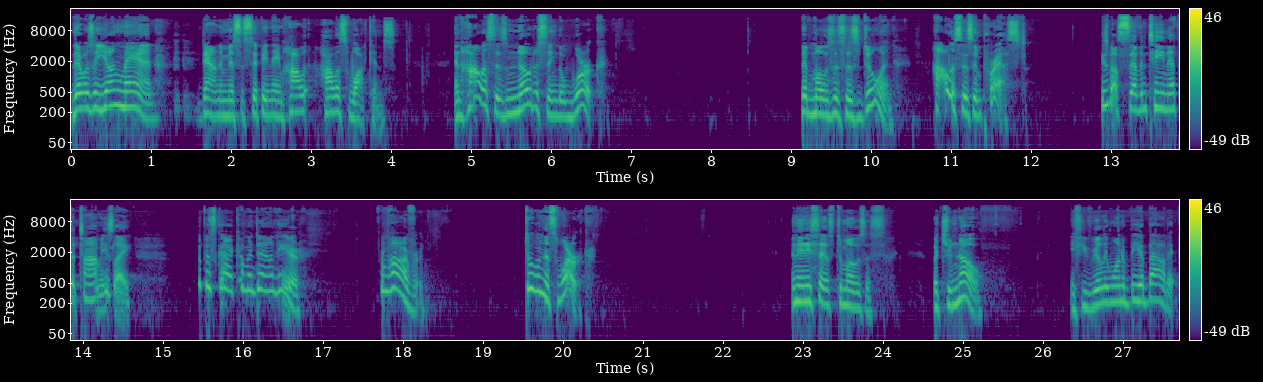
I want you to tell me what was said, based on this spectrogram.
There was a young man down in Mississippi named Hollis Watkins. And Hollis is noticing the work that Moses is doing. Hollis is impressed. He's about 17 at the time. He's like, look at this guy coming down here from Harvard doing this work. And then he says to Moses, But you know, if you really want to be about it,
